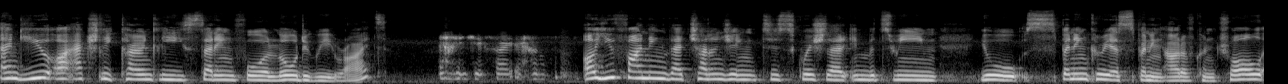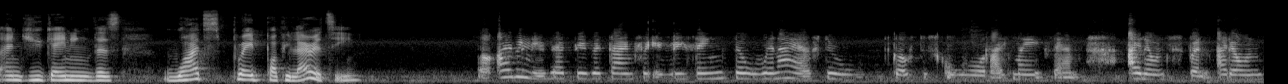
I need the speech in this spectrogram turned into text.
And you are actually currently studying for a law degree, right? yes, I am. Are you finding that challenging to squish that in between your spinning career spinning out of control and you gaining this widespread popularity? Well, I believe that there's a time for everything. So when I have to go to school or write my exams, I don't spin. I don't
